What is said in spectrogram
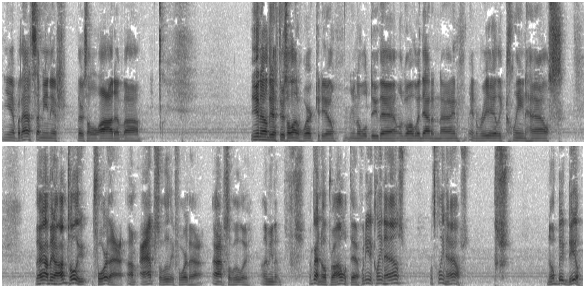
Yeah, but that's, I mean, if there's a lot of, uh, you know, if there's a lot of work to do, you know, we'll do that. We'll go all the way down to 9 and really clean house. There, I mean, I'm totally for that. I'm absolutely for that. Absolutely. I mean, I've got no problem with that. If we need a clean house, let's clean house no big deal.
